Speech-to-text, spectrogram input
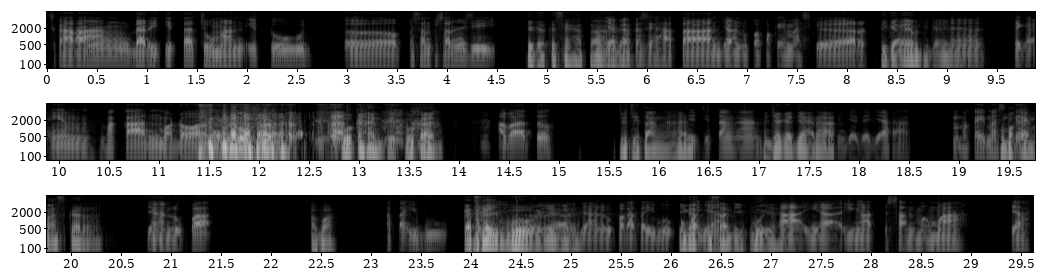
sekarang dari kita cuman itu eh, pesan-pesannya sih Jaga kesehatan. jaga kesehatan jangan lupa pakai masker 3M, 3M. eh, 3M makan modal bukan, Pip, bukan. Apa tuh? Cuci tangan, cuci tangan. Menjaga jarak, menjaga jarak. Memakai masker. Memakai masker. jangan lupa Apa? kata ibu. Kata ibu Eh, ya. jangan lupa kata ibu. Ingat pokoknya pesan ibu ya. ah ingat ingat pesan mama ya.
